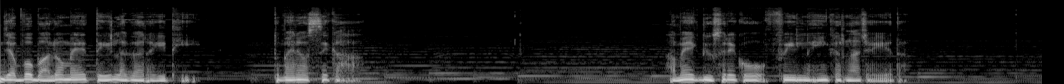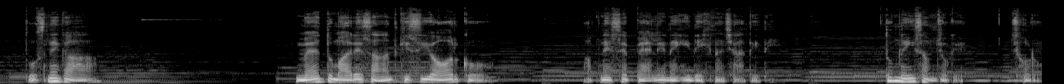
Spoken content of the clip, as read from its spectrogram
जब वो बालों में तेल लगा रही थी तो मैंने उससे कहा हमें एक दूसरे को फील नहीं करना चाहिए था। तो उसने कहा, मैं तुम्हारे साथ किसी और को अपने से पहले नहीं देखना चाहती थी। तुम नहीं समझोगे। छोड़ो।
